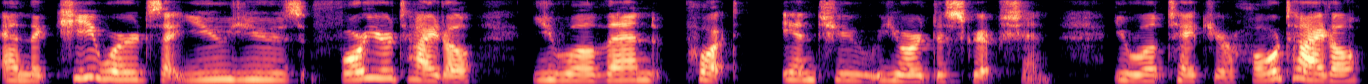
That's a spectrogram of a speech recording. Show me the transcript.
and the keywords that you use for your title, you will then put into your description. You will take your whole title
